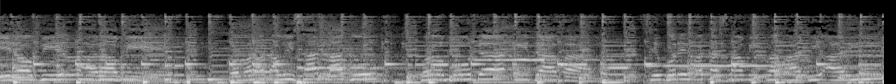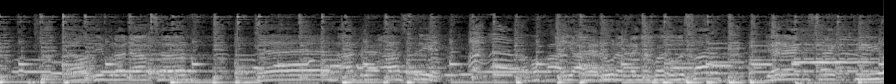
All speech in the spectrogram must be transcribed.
Irobil alami. Kobarat awisan lagu Pemuda Idaman. Tim atas nami Kang Adi Ari Melody Production Eh Andre Astrid. Kamu ke Ayah Heru dan dengan kue besar? Gereng Sektil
